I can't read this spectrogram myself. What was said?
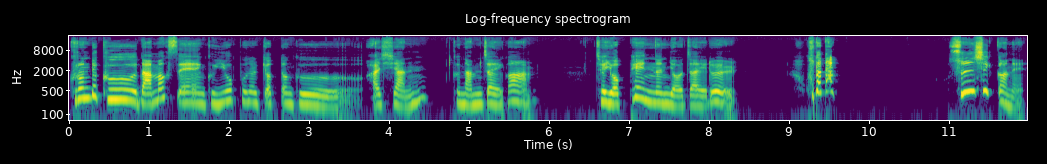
그런데 그 남학생 그 이어폰을 꼈던 그 아시안 그 남자애가 제 옆에 있는 여자애를 후다닥 순식간에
